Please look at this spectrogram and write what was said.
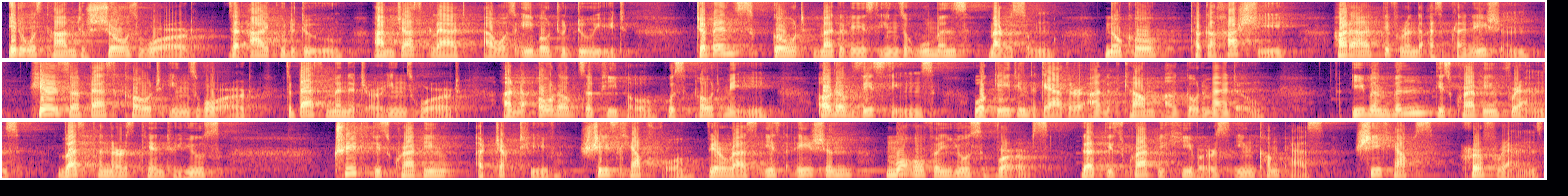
It was time to show the world that I could do. I'm just glad I was able to do it. Japan's gold medalist in the women's marathon, Naoko Takahashi, had a different explanation. Here's the best coach in the world, the best manager in the world, and all of the people who support me. All of these things were getting together and become a gold medal. Even when describing friends, Westerners tend to use trait describing adjective she's helpful, whereas East Asian more often use verbs that describe behaviors in context. She helps her friends.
